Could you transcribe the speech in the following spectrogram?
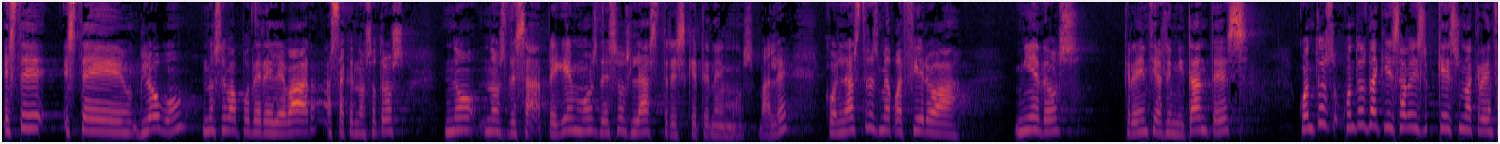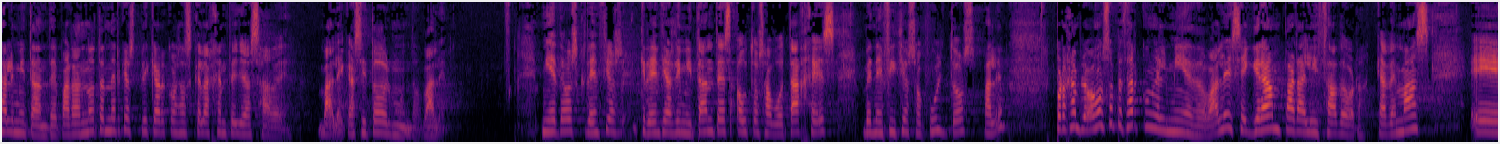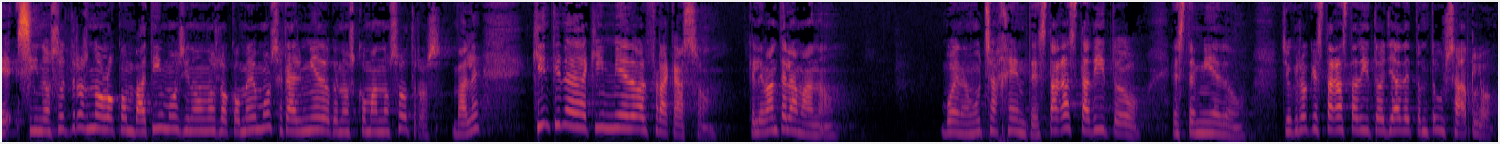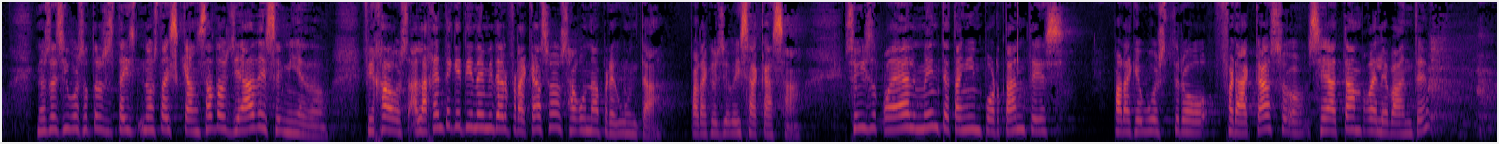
Este, este globo no se va a poder elevar hasta que nosotros no nos desapeguemos de esos lastres que tenemos, ¿vale? Con lastres me refiero a miedos, creencias limitantes. ¿Cuántos, ¿Cuántos de aquí sabéis qué es una creencia limitante? Para no tener que explicar cosas que la gente ya sabe. Vale, casi todo el mundo, vale. Miedos, creencias, creencias, limitantes, autosabotajes, beneficios ocultos, ¿vale? Por ejemplo, vamos a empezar con el miedo, ¿vale? Ese gran paralizador, que además, eh, si nosotros no lo combatimos y no nos lo comemos, será el miedo que nos coma a nosotros, ¿vale? ¿Quién tiene de aquí miedo al fracaso? Que levante la mano. Bueno, mucha gente. Está gastadito este miedo. Yo creo que está gastadito ya de tanto usarlo. No sé si vosotros estáis, no estáis cansados ya de ese miedo. Fijaos, a la gente que tiene miedo al fracaso os hago una pregunta para que os llevéis a casa. ¿Sois realmente tan importantes para que vuestro fracaso sea tan relevante?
